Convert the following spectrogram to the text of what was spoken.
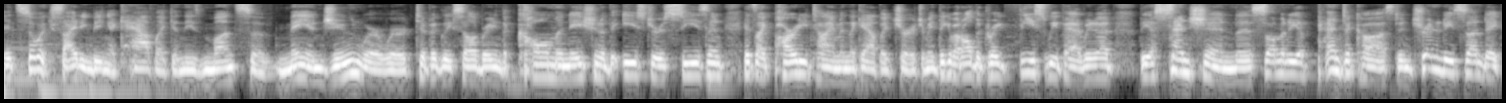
It's so exciting being a Catholic in these months of May and June where we're typically celebrating the culmination of the Easter season. It's like party time in the Catholic Church. I mean, think about all the great feasts we've had. We've had the Ascension, the Solemnity of Pentecost, and Trinity Sunday,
